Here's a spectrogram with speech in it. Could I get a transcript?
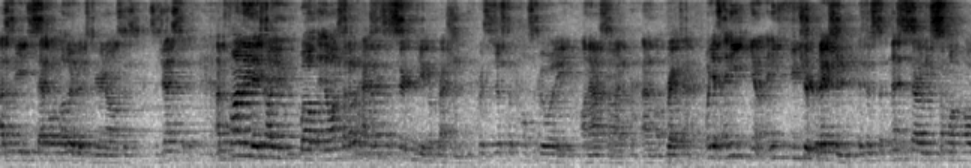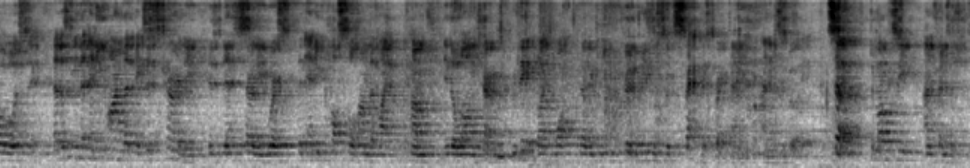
as indeed several other bits of your analysis suggested. And finally, they tell you, well, in our side of the house, it's a certainty of oppression versus just a possibility on our side um, of breakdown. Well, yes, any you know any future prediction is necessarily somewhat probabilistic. That doesn't mean that any harm that exists currently is necessarily worse than any possible harm that might come in the long term. We think it what, that we can give good reasons to expect this breakdown and instability. So, democracy and transitions.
